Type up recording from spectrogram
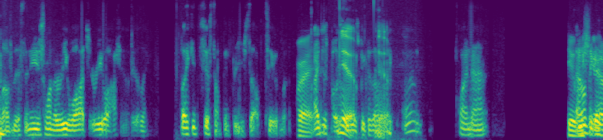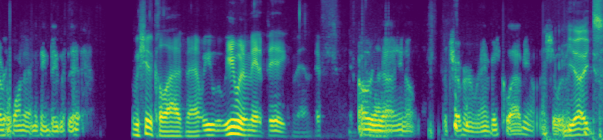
Mhm. love this, and you just want to rewatch it, rewatch it. You're like, like it's just something for yourself too. But Right. I just posted Yeah, this because I was yeah. like, oh, why not? Dude, I don't think I have ever wanted anything big with it. We should have collabed, man. We we would have made it big, man. If, if Oh collabed. yeah, you know, the Trevor and Rampage collab, you know, that shit would have been Yikes.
